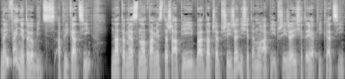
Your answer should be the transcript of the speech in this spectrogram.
No i fajnie to robić z aplikacji. Natomiast no, tam jest też API i badacze przyjrzeli się temu API, przyjrzeli się tej aplikacji,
